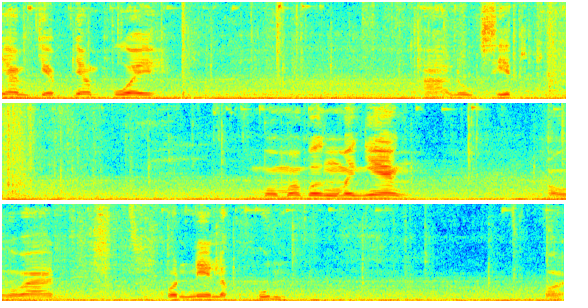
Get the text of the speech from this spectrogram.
ย่ำเจ็บย่ำป่วย ลูกศิษย์บ่มาเบิ่งมาแย่งเขาก็ว่าคนนี่ละคุณเพราะ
